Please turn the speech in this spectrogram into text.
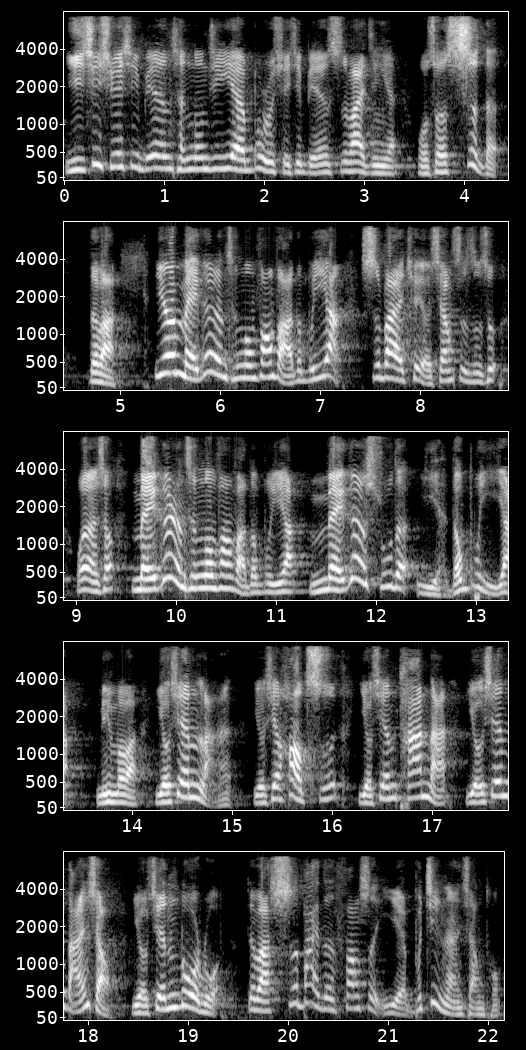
与其学习别人成功经验，不如学习别人失败经验。我说是的。对吧？因为每个人成功方法都不一样，失败却有相似之处。我想说，每个人成功方法都不一样，每个人输的也都不一样，明白吧？有些人懒，有些人好吃，有些人贪婪，有些人胆小，有些人懦弱，对吧？失败的方式也不尽然相同，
